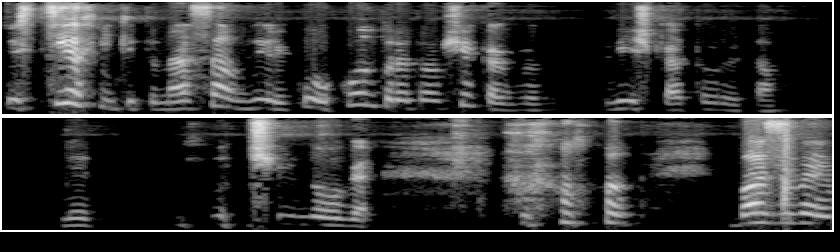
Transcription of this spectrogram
То есть техники-то на самом деле, контур это вообще как бы вещь, которая там лет очень много. Базовая,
